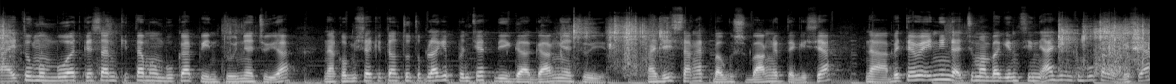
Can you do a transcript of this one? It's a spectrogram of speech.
nah itu membuat kesan kita membuka pintunya cuy ya nah kalau misalnya kita tutup lagi pencet di gagangnya cuy nah jadi sangat bagus banget ya guys ya. Nah btw ini nggak cuma bagian sini aja yang kebuka ya guys ya.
